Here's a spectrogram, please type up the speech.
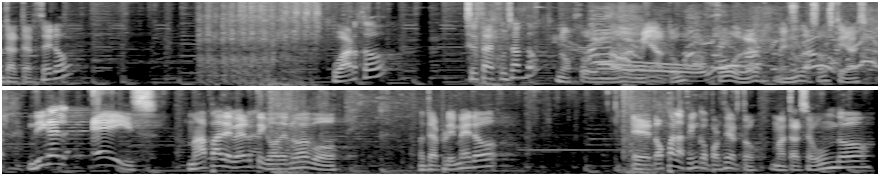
Contra el tercero. Cuarto. ¿Se está defusando? No, joder, no, mira tú. Joder, menudas hostias. Deagle Ace. Mapa de vértigo de nuevo. Contra primero. Eh, dos para cinco, por cierto. Mata al segundo.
